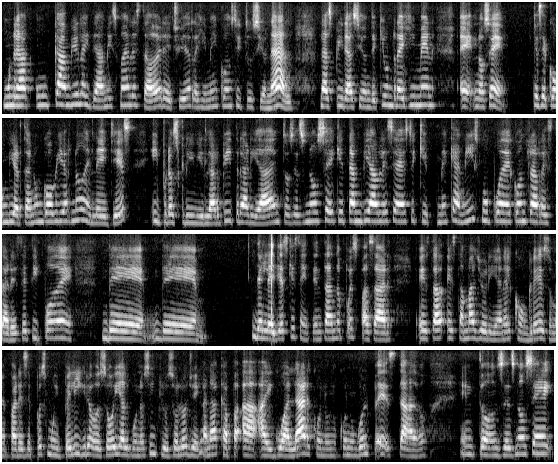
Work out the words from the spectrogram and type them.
una, un cambio en la idea misma del Estado de Derecho y de régimen constitucional. La aspiración de que un régimen, eh, no sé, que se convierta en un gobierno de leyes y proscribir la arbitrariedad. Entonces no sé qué tan viable sea esto y qué mecanismo puede contrarrestar este tipo de, de de leyes que está intentando pues pasar esta, esta mayoría en el Congreso. Me parece pues muy peligroso y algunos incluso lo llegan a, a, igualar con un, con un golpe de Estado. Entonces no sé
